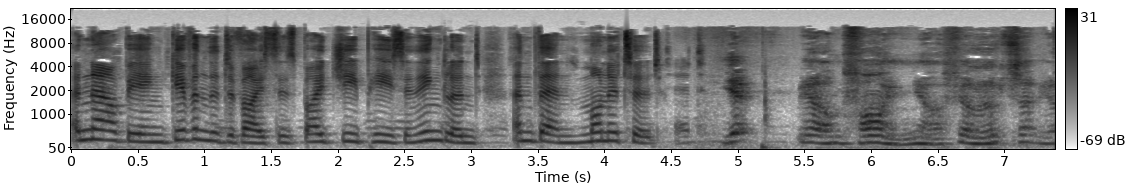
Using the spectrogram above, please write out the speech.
are now being given the devices by GPs in England and then monitored. Yep. Yeah, I'm fine. Yeah, I feel certainly.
